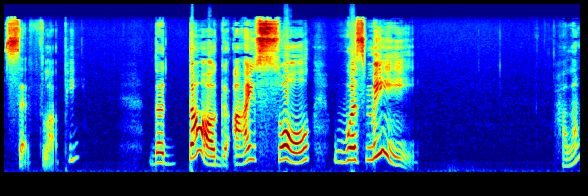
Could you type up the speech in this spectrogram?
said Floppy. The dog I saw was me. 好了，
